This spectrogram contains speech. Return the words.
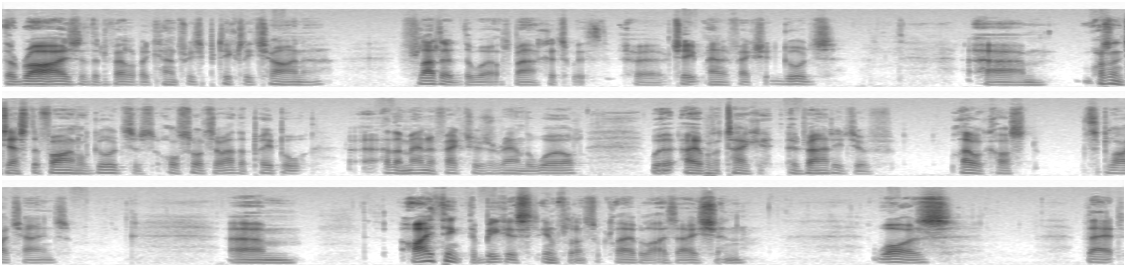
the rise of the developing countries, particularly China, flooded the world's markets with uh, cheap manufactured goods. Um, wasn't just the final goods; all sorts of other people, uh, other manufacturers around the world were able to take advantage of lower cost supply chains. Um, I think the biggest influence of globalization was that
